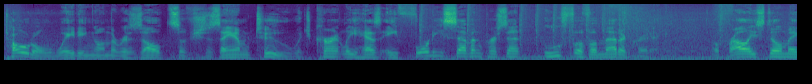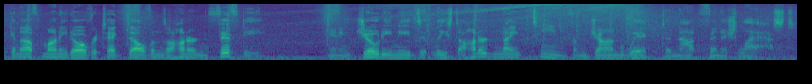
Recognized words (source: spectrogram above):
total, waiting on the results of Shazam 2, which currently has a 47% oof of a Metacritic. It'll probably still make enough money to overtake Delvin's 150, meaning Jody needs at least 119 from John Wick to not finish last.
